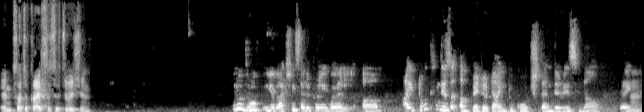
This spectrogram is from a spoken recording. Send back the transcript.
in such a crisis situation? You know, Dhruv, you've actually said it really well. Um, I don't think there's a, better time to coach than there is now, right? Hmm.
